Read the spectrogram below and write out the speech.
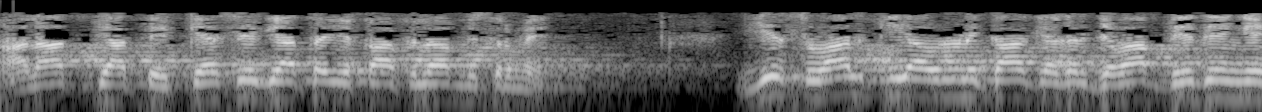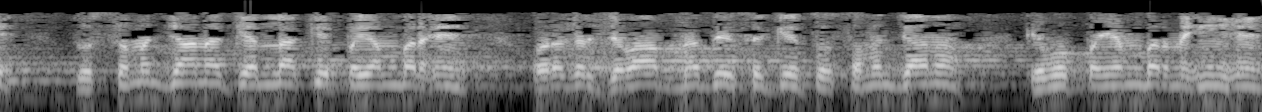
حالات کیا تھے؟ کیسے گیا تھا یہ قافلہ مصر میں؟ یہ سوال کیا انہوں نے کہا کہ اگر جواب دے دیں گے تو سمجھ جانا کہ اللہ کے پیمبر ہیں اور اگر جواب نہ دے سکے تو سمجھ جانا کہ وہ پیمبر نہیں ہیں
